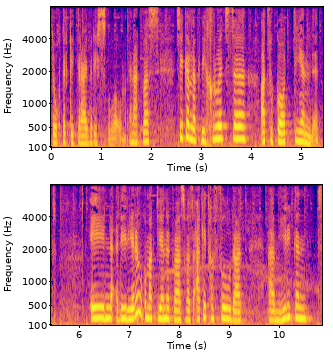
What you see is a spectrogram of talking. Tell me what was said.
dogtertjie kry by die skool en ek was sekerlik die grootste advokaat teen dit. En die rede hoekom ek teen dit was was ek het gevoel dat um, hierdie kind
